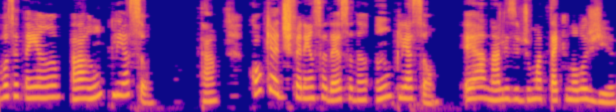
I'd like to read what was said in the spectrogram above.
você tem a, a ampliação, tá? Qual que é a diferença dessa da ampliação? É a análise de uma tecnologia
